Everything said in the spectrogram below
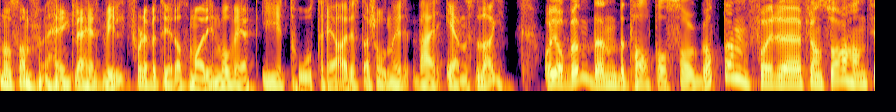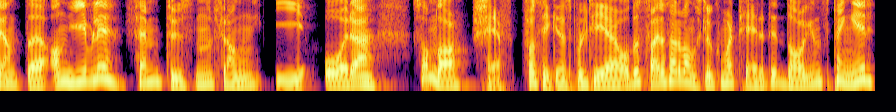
Noe som egentlig er helt vilt, for det betyr at han var involvert i to-tre arrestasjoner hver eneste dag. Og jobben den betalte også godt, den, for eh, Francois han tjente angivelig 5000 franc i året, som da sjef for sikkerhetspolitiet. Og dessverre så er det vanskelig å konvertere til dagens penger,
